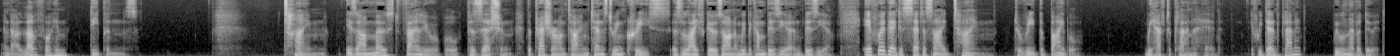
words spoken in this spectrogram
and our love for Him deepens. Time is our most valuable possession. The pressure on time tends to increase as life goes on and we become busier and busier. If we're going to set aside time to read the Bible, we have to plan ahead. If we don't plan it, we will never do it.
